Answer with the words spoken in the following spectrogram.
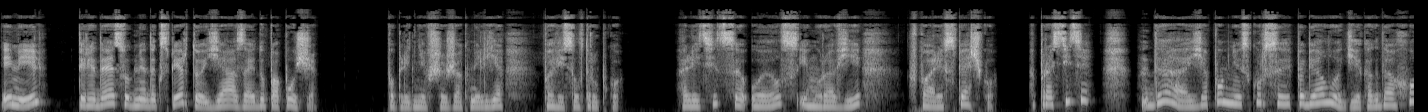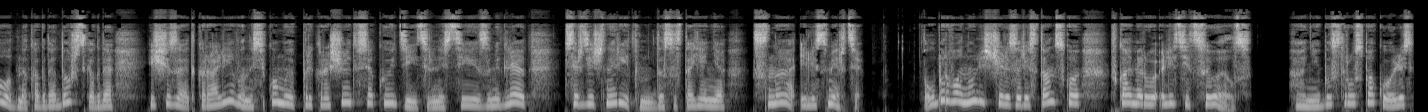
«Эмиль, передай судмедэксперту, я зайду попозже». Побледневший Жак Милье повесил трубку. Летиция, Уэллс и муравьи впали в спячку. «Простите?» «Да, я помню из курса по биологии, когда холодно, когда дождь, когда исчезает королева, насекомые прекращают всякую деятельность и замедляют сердечный ритм до состояния сна или смерти». Оба рванулись через арестантскую в камеру Летиции Уэллс. Они быстро успокоились.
